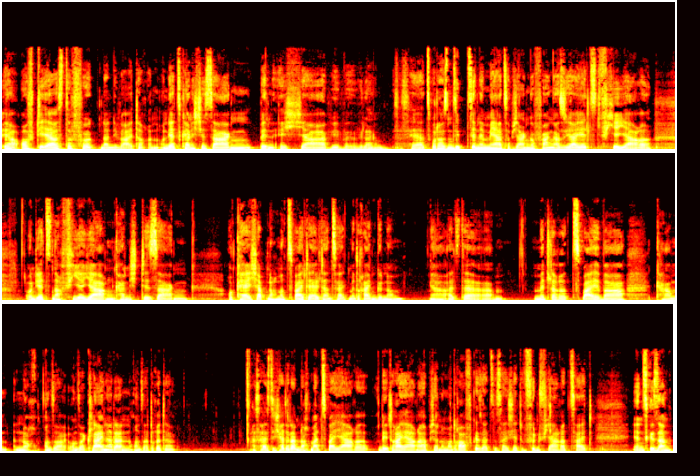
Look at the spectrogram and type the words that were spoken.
ja, auf die erste folgten dann die weiteren. Und jetzt kann ich dir sagen, bin ich ja, wie, wie lange ist das her? 2017 im März habe ich angefangen, also ja, jetzt vier Jahre. Und jetzt nach vier Jahren kann ich dir sagen, okay, ich habe noch eine zweite Elternzeit mit reingenommen. Ja, als der ähm, mittlere zwei war, kam noch unser, unser Kleiner dann, unser dritter. Das heißt, ich hatte dann nochmal zwei Jahre, nee, drei Jahre habe ich ja nochmal draufgesetzt. Das heißt, ich hatte fünf Jahre Zeit, insgesamt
